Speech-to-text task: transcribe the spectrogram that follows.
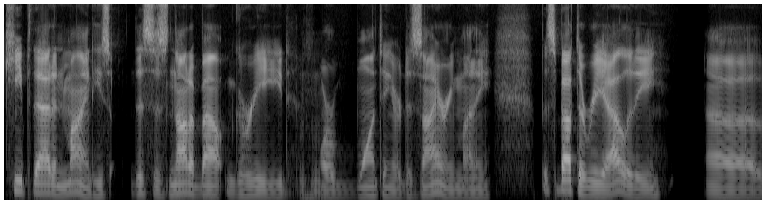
keep that in mind. He's this is not about greed Mhm. or wanting or desiring money, but it's about the reality uh,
